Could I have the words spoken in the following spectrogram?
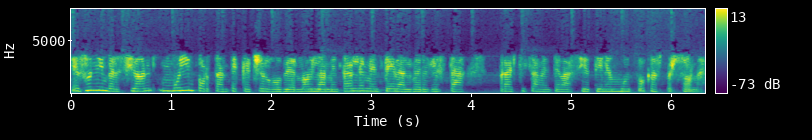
Es una inversión muy importante que ha hecho el gobierno y lamentablemente el albergue está prácticamente vacío, tiene muy pocas personas.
